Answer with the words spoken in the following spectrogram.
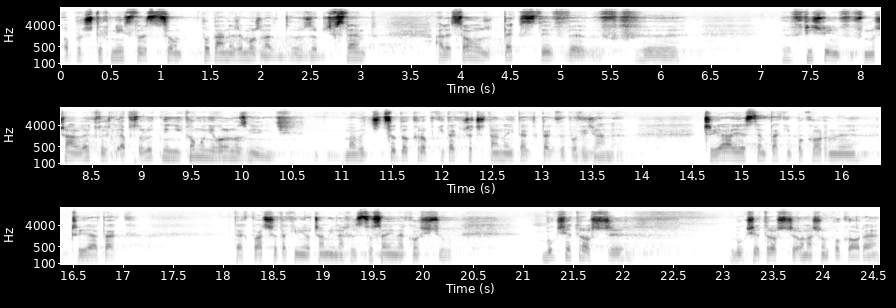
Oprócz tych miejsc, które są podane, że można zrobić wstęp, ale są teksty w, w, w piśmie, w mszale, których absolutnie nikomu nie wolno zmienić. Ma być co do kropki tak przeczytane i tak, tak wypowiedziane. Czy ja jestem taki pokorny, czy ja tak, tak patrzę takimi oczami na Chrystusa i na Kościół? Bóg się troszczy, Bóg się troszczy o naszą pokorę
